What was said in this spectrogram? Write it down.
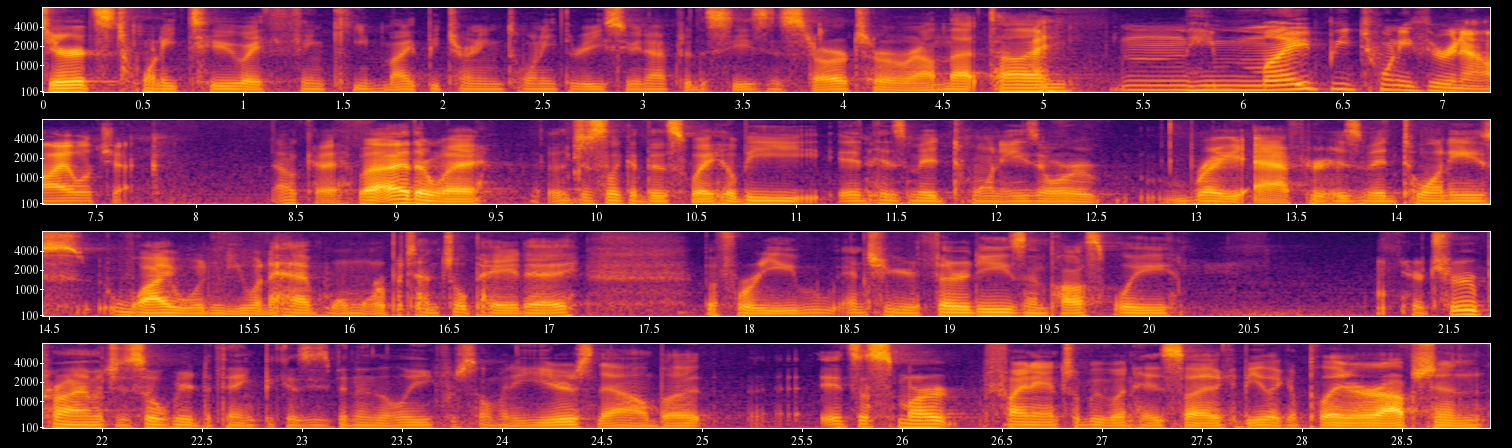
Jarrett's 22. I think he might be turning 23 soon after the season starts or around that time. I, mm, he might be 23 now. I will check. Okay, but either way, just look at this way. He'll be in his mid 20s or right after his mid 20s. Why wouldn't you want to have one more potential payday before you enter your 30s and possibly your true prime, which is so weird to think because he's been in the league for so many years now, but it's a smart financial move on his side. It could be like a player option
